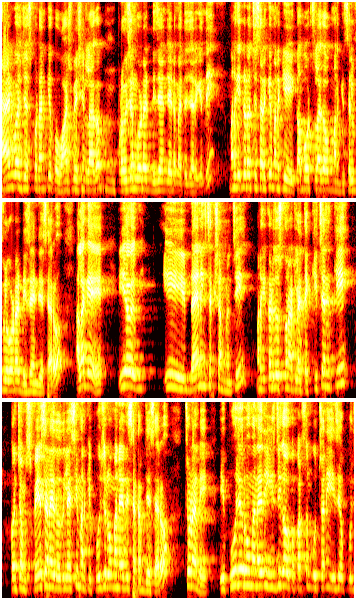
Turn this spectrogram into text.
హ్యాండ్ వాష్ చేసుకోవడానికి ఒక వాష్ బేసిన్ లాగా ప్రొవిజన్ కూడా డిజైన్ చేయడం అయితే జరిగింది. మనకి ఇక్కడ వచ్చేసరికి మనకి కబోర్డ్స్ లాగా మనకి సెల్ఫ్లు కూడా డిజైన్ చేశారు. అలాగే ఈ ఈ డైనింగ్ సెక్షన్ నుంచి మనకి ఇక్కడ చూసుకున్నట్లయితే కిచెన్కి కొంచెం స్పేస్ అనేది వదిలేసి మనకి పూజ రూమ్ అనేది సెటప్ చేశారు. చూడండి ఈ పూజ రూమ్ అనేది ఈజీగా ఒక పర్సన్ కూర్చొని ఈజీగా పూజ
